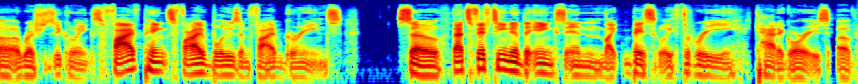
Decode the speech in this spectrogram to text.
uh, Roshizuku inks. Five pinks, five blues, and five greens. So that's 15 of the inks in like basically three categories of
